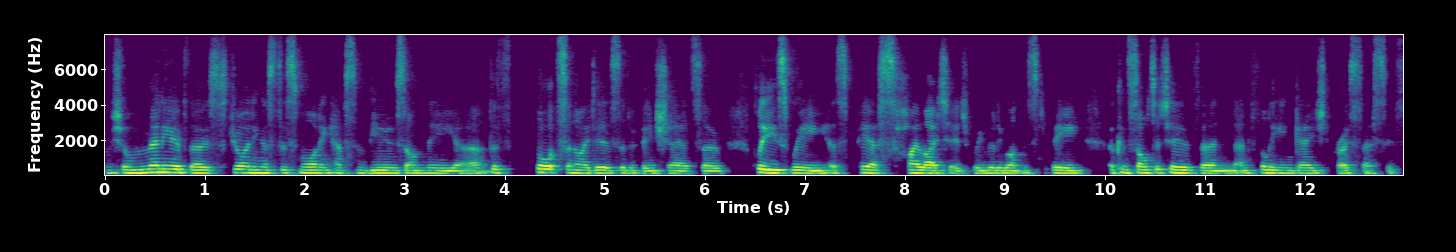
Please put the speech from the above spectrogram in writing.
I'm sure many of those joining us this morning have some views on the, uh, the thoughts and ideas that have been shared. So please, we, as PS highlighted, we really want this to be a consultative and, and fully engaged process if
